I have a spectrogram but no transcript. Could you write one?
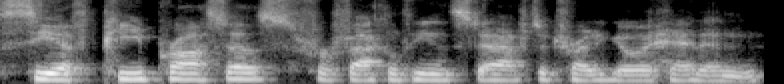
CFP process for faculty and staff to try to go ahead and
